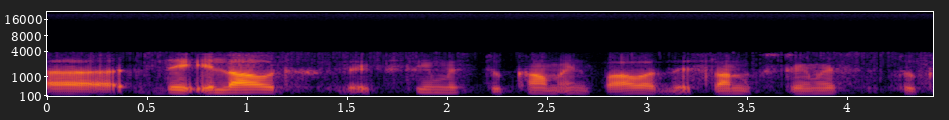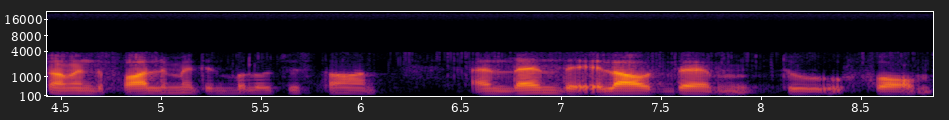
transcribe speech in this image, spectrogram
uh, they allowed the extremists to come in power, the Islamic extremists to come in the parliament in Balochistan, and then they allowed them to form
